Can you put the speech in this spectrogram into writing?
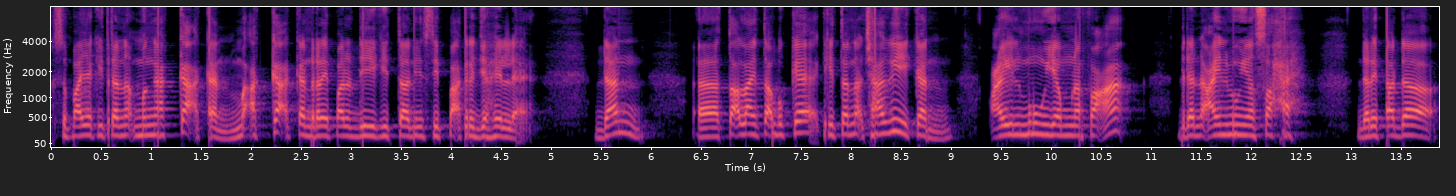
supaya kita nak mengakakkan mengakakkan daripada diri kita ni sifat kejahilan. Dan uh, tak lain tak bukan kita nak carikan ilmu yang manfaat dan ilmu yang sahih daripada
